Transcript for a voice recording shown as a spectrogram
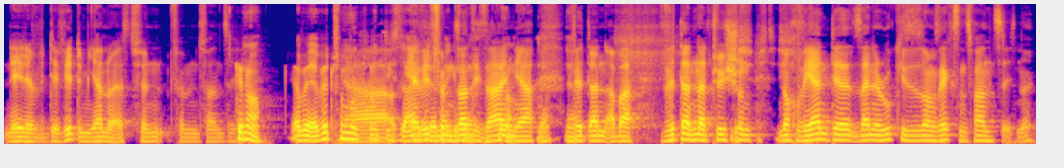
Nee, der, der wird im Januar erst 25. Genau. Aber er wird 25 ja, sein. Er wird 25 sein, genau. ja. Ja. Wird dann, aber wird dann natürlich schon noch während der, seiner Rookie-Saison 26, ne?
